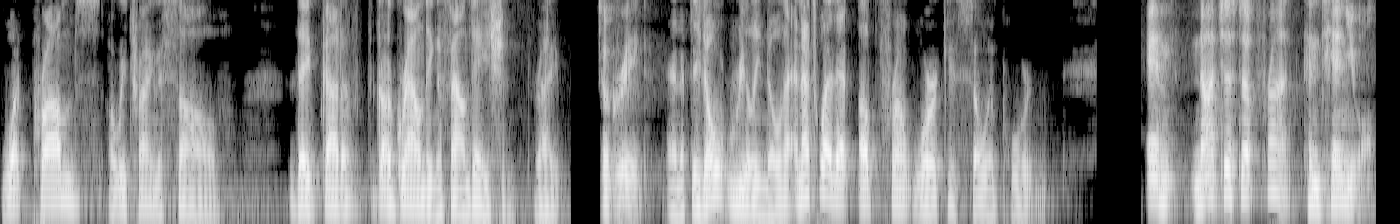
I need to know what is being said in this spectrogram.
what problems are we trying to solve? They've got a, a grounding, a foundation, right? Agreed. And if they don't really know that, and that's why that upfront work is so important. And not just upfront, continual.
